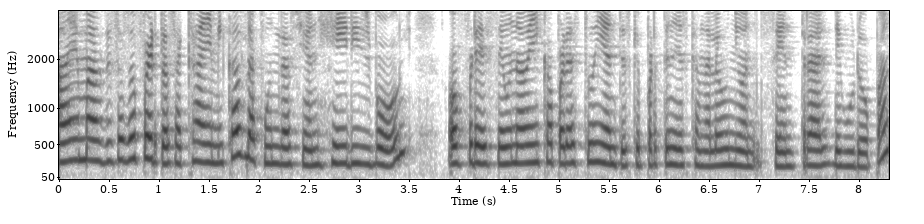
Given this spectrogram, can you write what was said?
Además de esas ofertas académicas, la Fundación Heritage Bowl ofrece una beca para estudiantes que pertenezcan a la Unión Central de Europa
